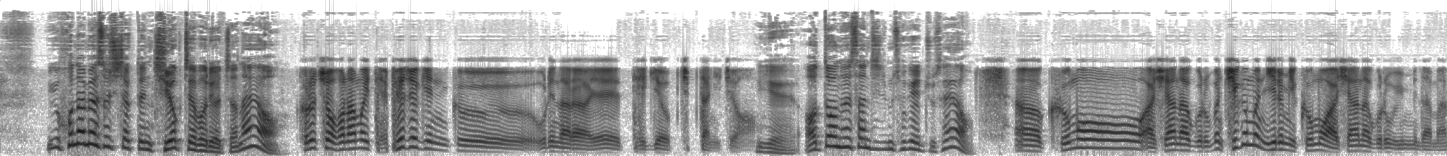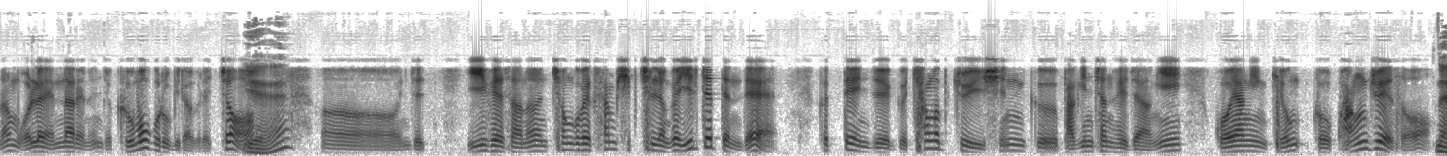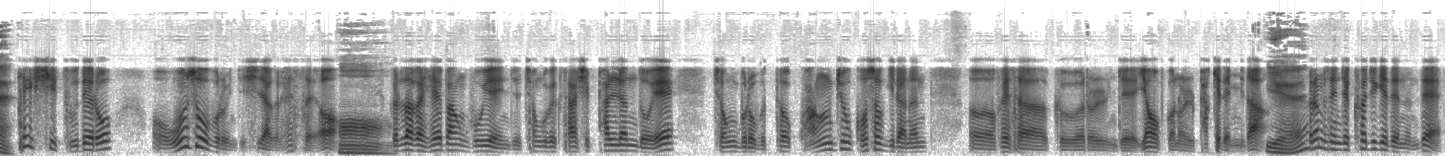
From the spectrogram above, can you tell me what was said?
이게 호남에서 시작된 지역 재벌이었잖아요. 그렇죠. 호남의 대표적인 그 우리나라의 대기업 집단이죠. 예. 어떤 회사인지 좀 소개해 주세요. 어, 금호 아시아나 그룹은 지금은 이름이 금호 아시아나 그룹입니다만은 원래 옛날에는 이제 금호 그룹이라 그랬죠. 예. 어, 이제 이 회사는 1937년 그 일제 때인데 그때 이제 그 창업주이신 그 박인천 회장이 고향인 경, 그 광주에서 네. 택시 두 대로 어, 운수업으로 이제 시작을 했어요. 어. 그러다가 해방 후에 이제 1948년도에 정부로부터 광주 고속이라는 어 회사 그거를 이제 영업권을 받게 됩니다. 예. 그러면서 이제 커지게 됐는데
